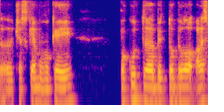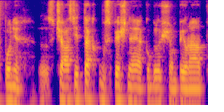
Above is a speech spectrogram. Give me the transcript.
eh, českému hokeji. Pokud eh, by to bylo alespoň z části tak úspěšné, jako byl šampionát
